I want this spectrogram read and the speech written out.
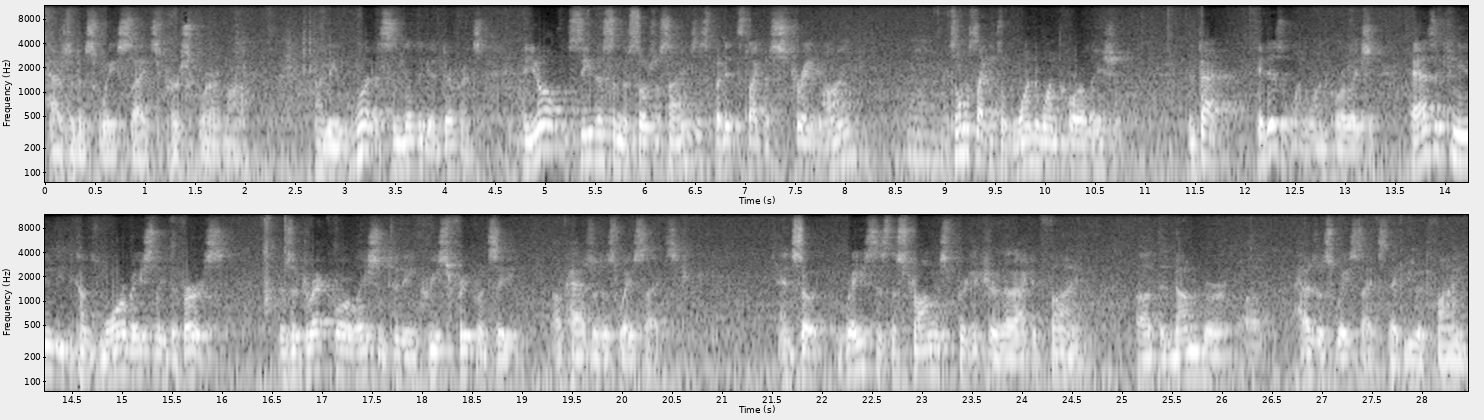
hazardous waste sites per square mile. I mean, what a significant difference. And you don't often see this in the social sciences, but it's like a straight line. Mm. It's almost like it's a one-to-one correlation. In fact, it is a one-to-one correlation. As a community becomes more racially diverse, there's a direct correlation to the increased frequency of hazardous waste sites. And so race is the strongest predictor that I could find of the number of hazardous waste sites that you would find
